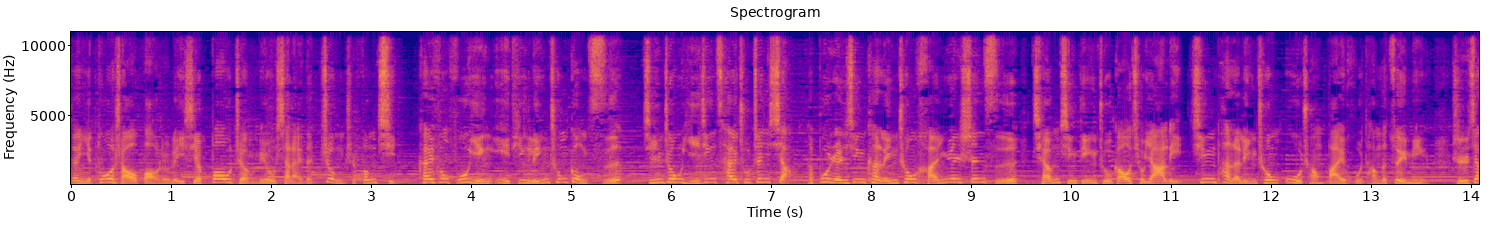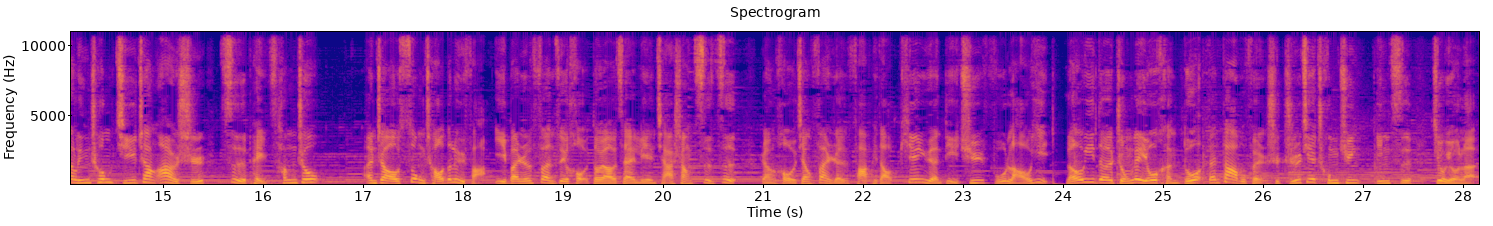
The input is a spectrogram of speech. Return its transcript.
但也多少保留了一些包拯留下来的政治风气。开封府尹一听林冲供词，心中已经猜出真相，他不忍心看林冲含冤身死，强行顶住高俅压力，轻判了林冲误闯白虎堂的罪名，只将林冲几杖二十，自配沧州。按照宋朝的律法，一般人犯罪后都要在脸颊上刺字，然后将犯人发配到偏远地区服劳役。劳役的种类有很多，但大部分是直接充军，因此就有了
